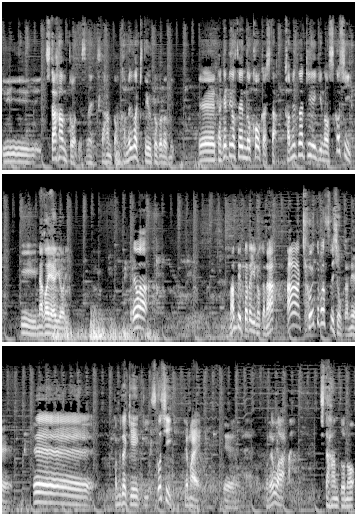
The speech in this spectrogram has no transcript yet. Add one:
えー、知多半島ですね。知多半島、亀崎というところに、えー竹手線の高架下、亀崎駅の少し、えー名古屋より。これは、なんて言ったらいいのかな？ああ、聞こえてますでしょうかね。えー、亀崎駅少し手前。えー、これは、知多半島の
